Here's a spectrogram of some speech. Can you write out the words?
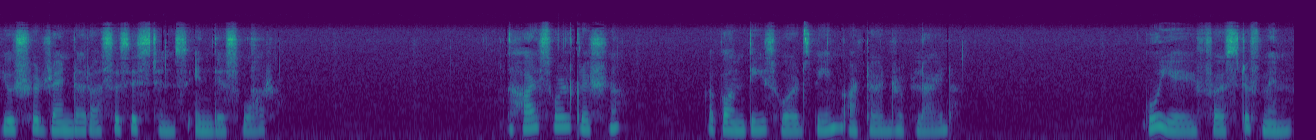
You should render us assistance in this war. The high souled Krishna, upon these words being uttered, replied, O ye first of men,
